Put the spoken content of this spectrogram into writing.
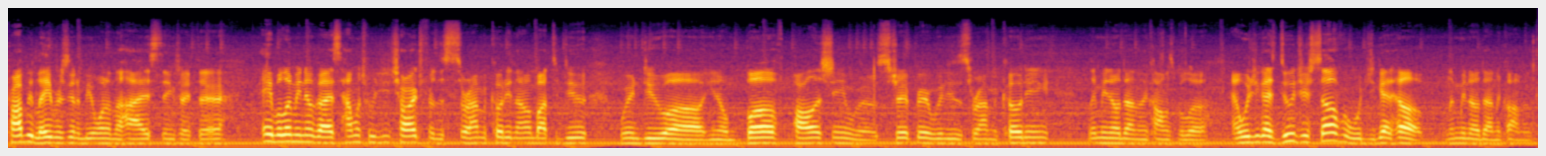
probably labor is gonna be one of the highest things right there. Hey, but let me know, guys, how much would you charge for the ceramic coating that I'm about to do? We're gonna do, uh, you know, buff polishing. We're gonna strip it. We're gonna do the ceramic coating. Let me know down in the comments below. And would you guys do it yourself or would you get help? Let me know down in the comments.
